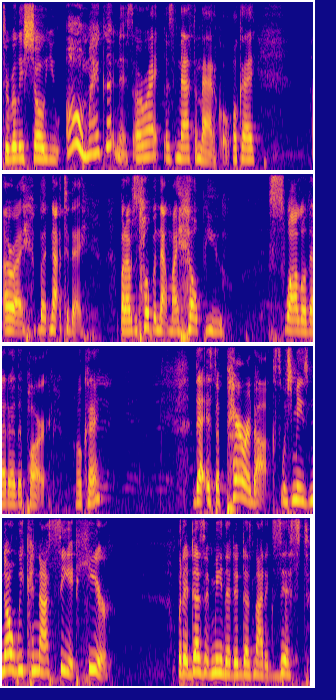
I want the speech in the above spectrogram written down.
To really show you, oh my goodness, all right? It's mathematical, okay? All right, but not today. But I was just hoping that might help you swallow that other part, okay? That it's a paradox, which means no, we cannot see it here, but it doesn't mean that it does not exist.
